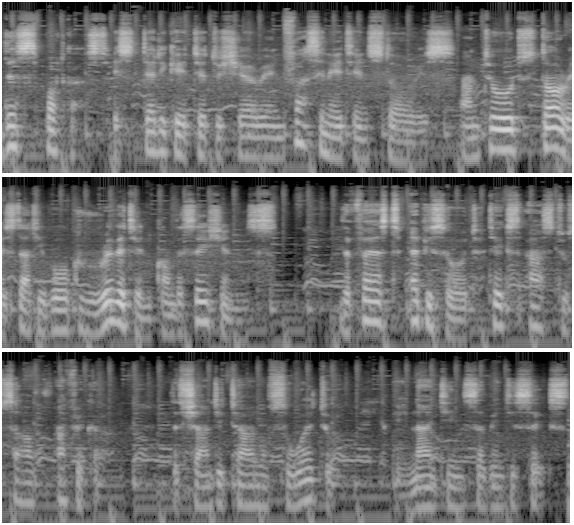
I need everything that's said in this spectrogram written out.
This podcast is dedicated to sharing fascinating stories, and told stories that evoke riveting conversations. The first episode takes us to South Africa, the shanty town of Soweto in 1976.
